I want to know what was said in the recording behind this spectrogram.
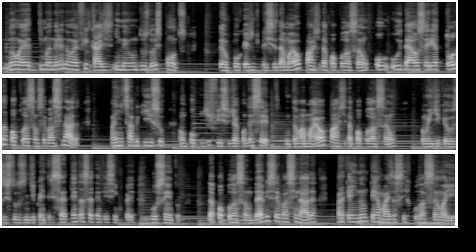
não é de maneira não eficaz em nenhum dos dois pontos. Então, porque a gente precisa da maior parte da população, ou o ideal seria toda a população ser vacinada. Mas a gente sabe que isso é um pouco difícil de acontecer. Então, a maior parte da população, como indiquei, os estudos indicam entre 70% a 75% da população deve ser vacinada para que a gente não tenha mais a circulação aí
